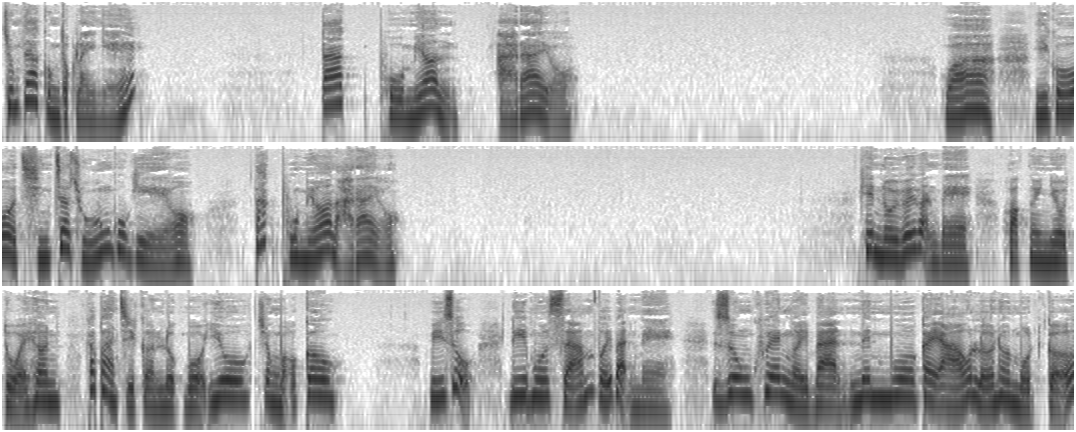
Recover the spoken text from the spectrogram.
Chúng ta cùng đọc lại nhé. 딱 보면 알아요. 와, 이거 진짜 좋은 곡이에요. 딱 보면 알아요. Khi nói với bạn bè hoặc người nhiều tuổi hơn, các bạn chỉ cần lục bộ yo trong mẫu câu. Ví dụ, đi mua sắm với bạn bè, Dung khuyên người bạn nên mua cái áo lớn hơn một cỡ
